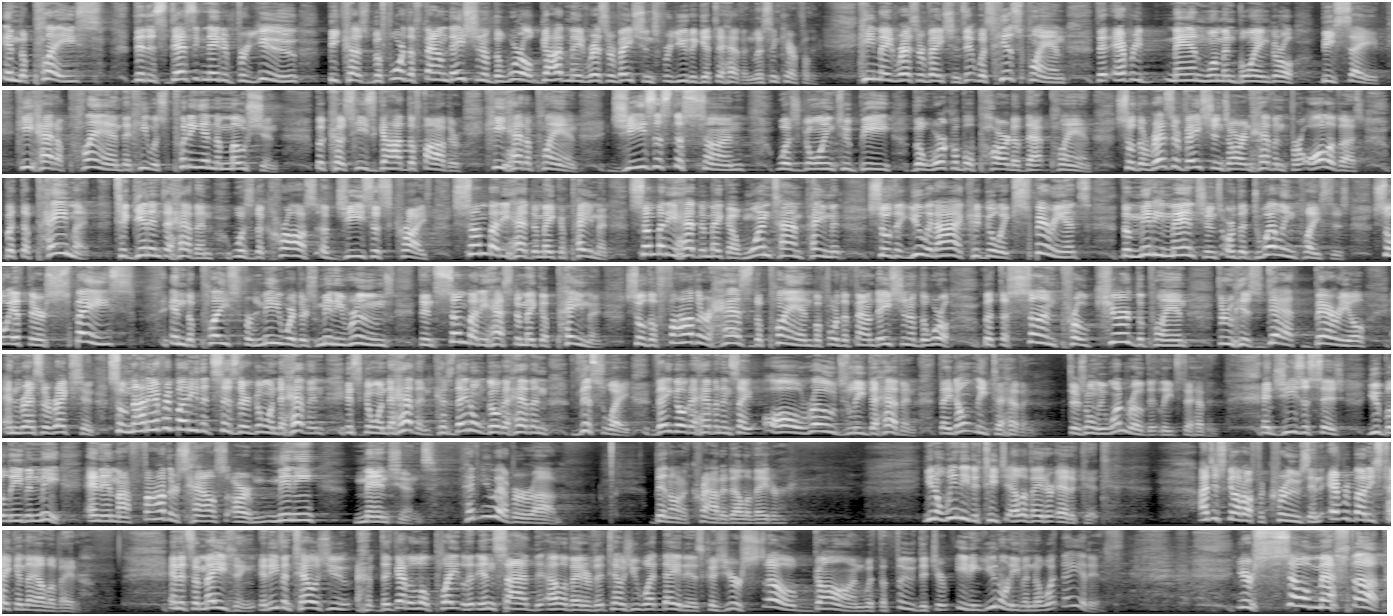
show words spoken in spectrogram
in the place that is designated for you, because before the foundation of the world, God made reservations for you to get to heaven. Listen carefully. He made reservations. It was His plan that every man, woman, boy, and girl be saved. He had a plan that He was putting into motion because he's God the Father. He had a plan. Jesus the Son was going to be the workable part of that plan. So the reservations are in heaven for all of us, but the payment to get into heaven was the cross of Jesus Christ. Somebody had to make a payment, somebody had to make a one time payment so that you and I could go experience the many mansions or the dwelling places. So if there's space, in the place for me where there's many rooms, then somebody has to make a payment. So the Father has the plan before the foundation of the world, but the Son procured the plan through his death, burial, and resurrection. So not everybody that says they're going to heaven is going to heaven because they don't go to heaven this way. They go to heaven and say, All roads lead to heaven. They don't lead to heaven. There's only one road that leads to heaven. And Jesus says, You believe in me. And in my Father's house are many mansions. Have you ever uh, been on a crowded elevator? You know, we need to teach elevator etiquette. I just got off a cruise and everybody's taking the elevator. And it's amazing. It even tells you, they've got a little platelet inside the elevator that tells you what day it is because you're so gone with the food that you're eating, you don't even know what day it is. You're so messed up.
